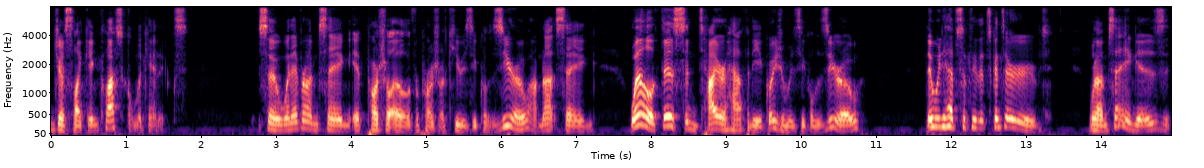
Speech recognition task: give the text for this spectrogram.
Just like in classical mechanics. So whenever I'm saying if partial L over partial Q is equal to zero, I'm not saying, well, if this entire half of the equation was equal to zero, then we'd have something that's conserved. What I'm saying is,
